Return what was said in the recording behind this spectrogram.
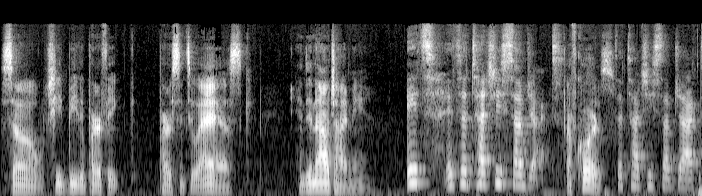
So she'd be the perfect person to ask. And then I'll chime in. It's it's a touchy subject. Of course. It's a touchy subject.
